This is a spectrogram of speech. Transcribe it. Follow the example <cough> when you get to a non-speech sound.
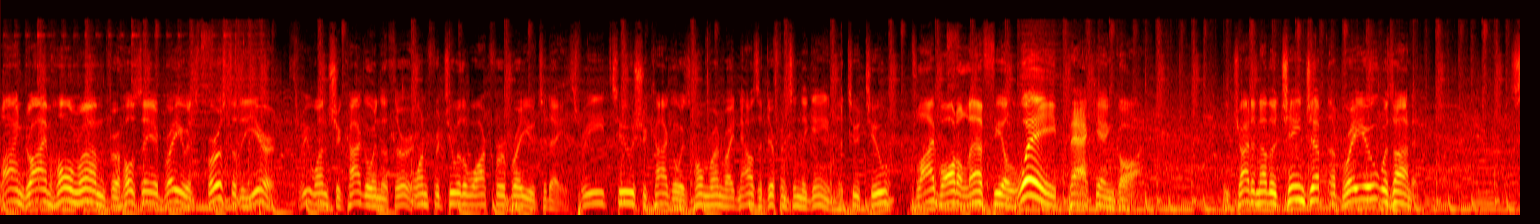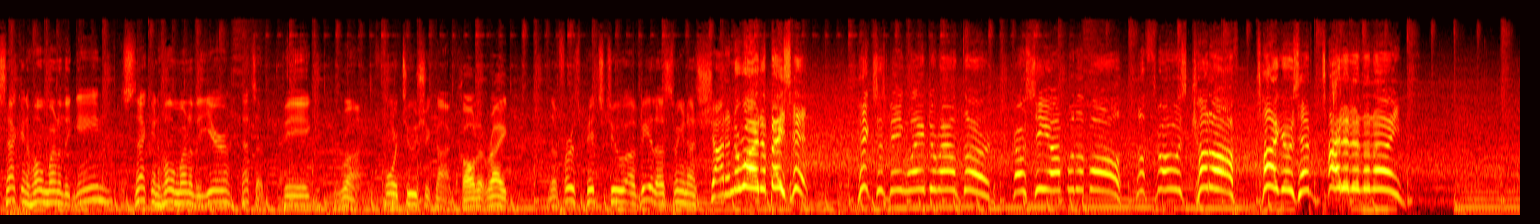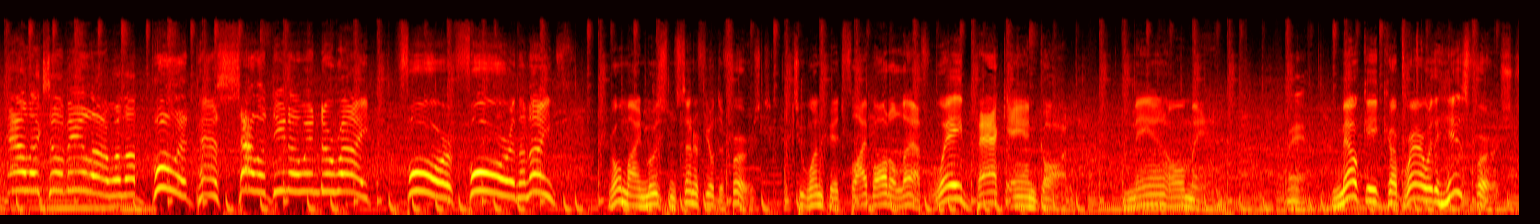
Line drive home run for Jose Abreu, his first of the year. 3 1 Chicago in the third. One for two of the walk for Abreu today. 3 2 Chicago. His home run right now is the difference in the game. The 2 2. Fly ball to left field. Way back and gone. He tried another changeup. Abreu was on it. Second home run of the game. Second home run of the year. That's a big run. 4 2 Chicago. Called it right. The first pitch to Avila, swinging a shot into right, a base hit. Hicks is being waved around third. Garcia up with the ball. The throw is cut off. Tigers have tied it in the ninth. Alex Avila with a bullet past Saladino into right. 4 4 in the ninth. Romine moves from center field to first. The 2 1 pitch, fly ball to left, way back and gone. Man, oh man. Man. Melky Cabrera with his first.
